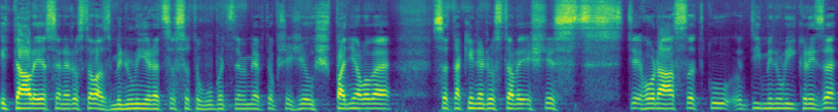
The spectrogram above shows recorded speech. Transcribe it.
Itálie se nedostala z minulý recese, to vůbec nevím, jak to přežijou. Španělové se taky nedostali ještě z těho následku té minulé krize.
